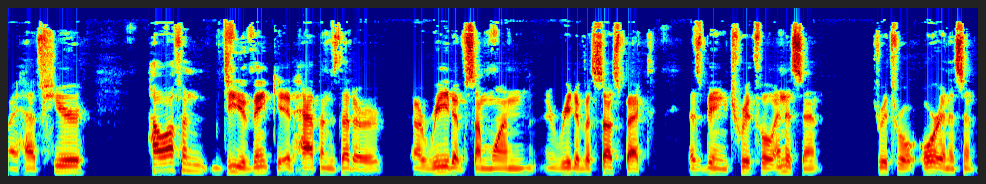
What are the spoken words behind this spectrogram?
I have here: How often do you think it happens that a, a read of someone, a read of a suspect as being truthful, innocent, truthful or innocent,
